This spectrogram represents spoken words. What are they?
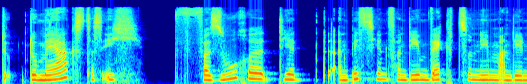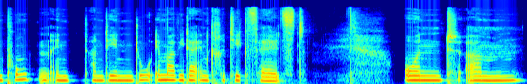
du, du merkst, dass ich versuche, dir ein bisschen von dem wegzunehmen an den Punkten, in, an denen du immer wieder in Kritik fällst. Und ähm,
